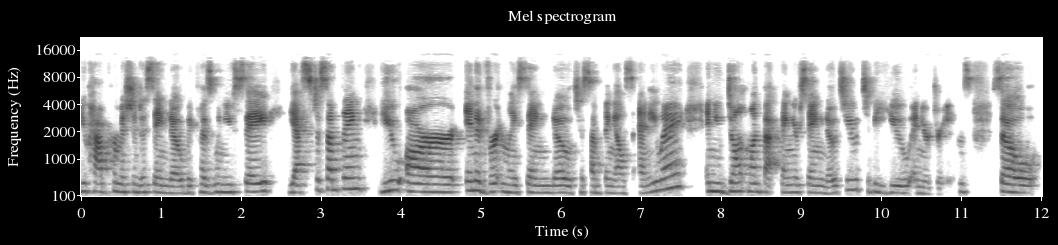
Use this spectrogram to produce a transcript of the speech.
You have permission to say no because when you say yes to something, you are inadvertently saying no to something else anyway, and you don't want that thing you're saying no to to be you and your dreams. So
